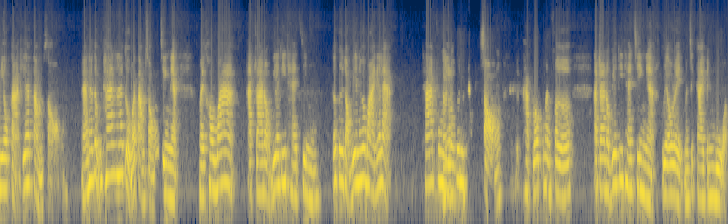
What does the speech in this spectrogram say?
มีโอกาสที่จะต่ำสองนะถ้าถ้าถ้าเกิดว่าต่ำสองจริงเนี่ยหมายความว่าอัตราดอกเบี้ยที่แท้จริง ก็คือดอกเบี้ยนโยบายนี่แหละ ถ้าพรุ่งนี้ขึ้นสองหักลบเงินเฟ้ออัตราดอกเบี้ยที่แท้จริงเนี่ย real rate มันจะกลายเป็นบวก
